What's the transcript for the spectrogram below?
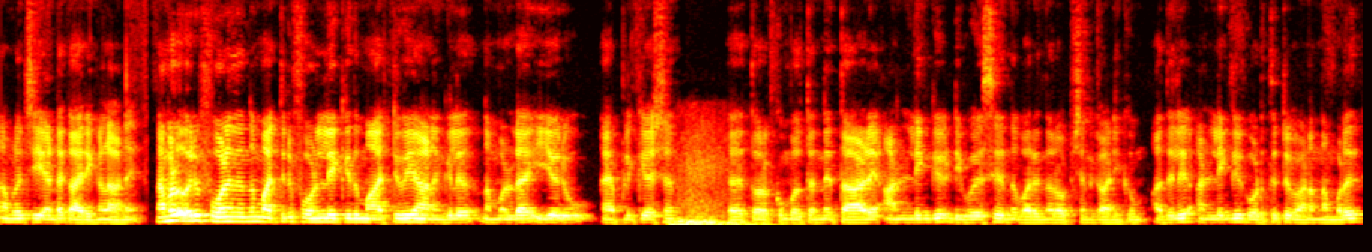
നമ്മൾ ചെയ്യേണ്ട കാര്യങ്ങളാണ്. നമ്മൾ ഒരു ഫോണിൽ നിന്നും മറ്റൊരു ഫോണിലേക്ക് ഇത് മാറ്റുകയാണെങ്കിൽ നമ്മളുടെ ഈ ഒരു ആപ്ലിക്കേഷൻ തുറക്കുമ്പോൾ തന്നെ താഴെ അൺലിങ്ക് ഡിവൈസ് എന്ന് പറയുന്ന ഒരു ഓപ്ഷൻ കാണിക്കും. അതിൽ അൺലിങ്ക് കൊടുത്തിട്ട് വേണം നമ്മൾ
